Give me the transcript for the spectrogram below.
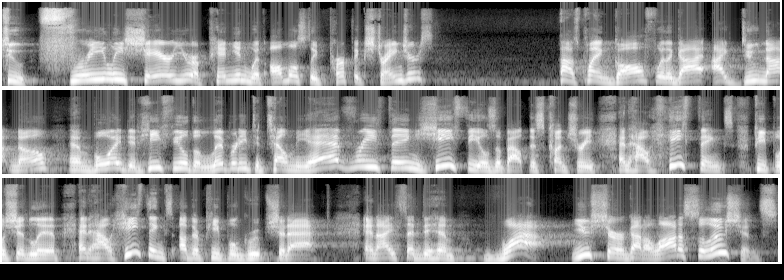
to freely share your opinion with almost perfect strangers. I was playing golf with a guy I do not know, and boy, did he feel the liberty to tell me everything he feels about this country and how he thinks people should live and how he thinks other people groups should act. And I said to him, Wow, you sure got a lot of solutions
